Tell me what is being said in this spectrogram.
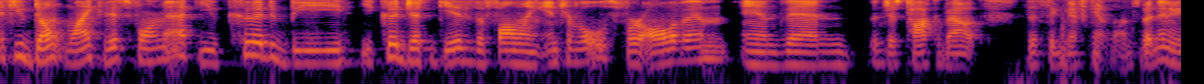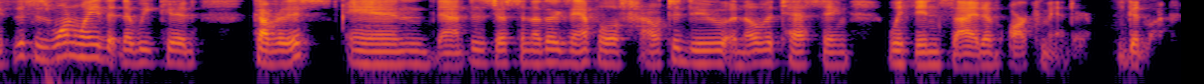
If you don't like this format, you could be you could just give the following intervals for all of them and then just talk about the significant ones. But anyways, this is one way that, that we could cover this and that is just another example of how to do ANOVA testing with inside of R Commander. Good luck.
